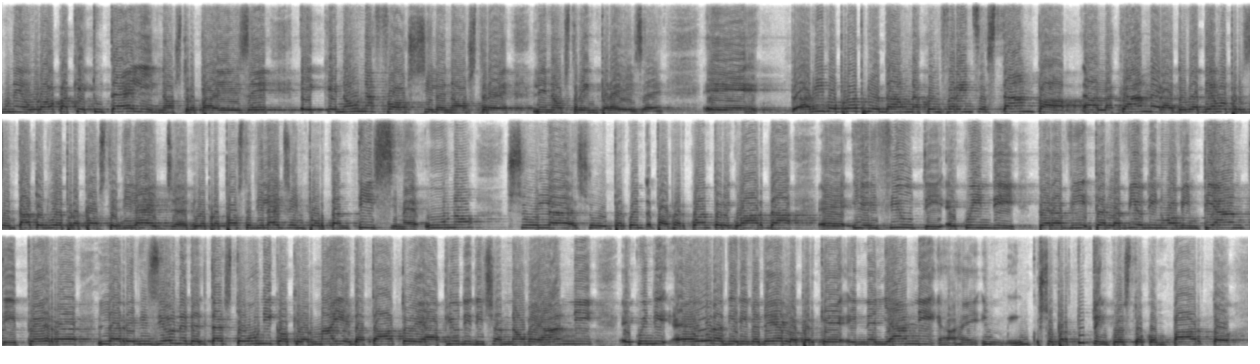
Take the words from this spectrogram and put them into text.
un'Europa che tuteli il nostro Paese e che non affossi le nostre, le nostre imprese. E arrivo proprio da una conferenza stampa alla Camera dove abbiamo presentato due proposte di legge, due proposte di legge importantissime, uno sul, su, per, per, quanto riguarda eh, i rifiuti e quindi per, per l'avvio di nuovi impianti, per la revisione del testo unico che ormai è datato e ha più di 19 anni e quindi è ora di rivederlo perché negli anni, eh, soprattutto in questo comparto,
